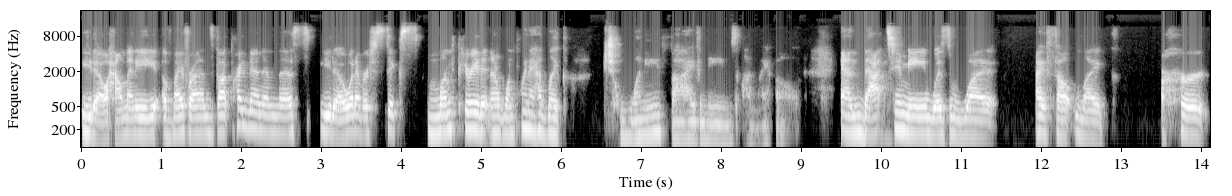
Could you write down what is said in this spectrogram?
you know, how many of my friends got pregnant in this, you know, whatever six month period. And at one point I had like 25 names on my phone. And that to me was what I felt like hurt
